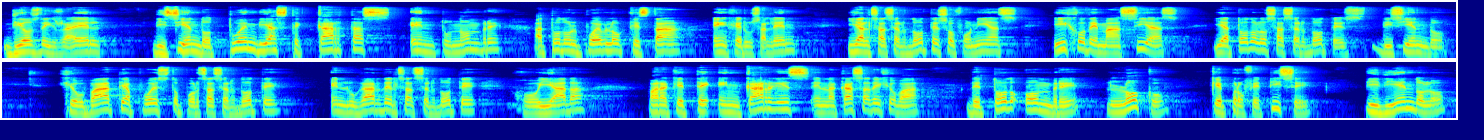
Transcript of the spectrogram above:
Dios de Israel, diciendo, tú enviaste cartas en tu nombre a todo el pueblo que está en Jerusalén y al sacerdote Sofonías, hijo de Masías, y a todos los sacerdotes, diciendo, Jehová te ha puesto por sacerdote en lugar del sacerdote Joiada, para que te encargues en la casa de Jehová de todo hombre loco que profetice, pidiéndolo,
